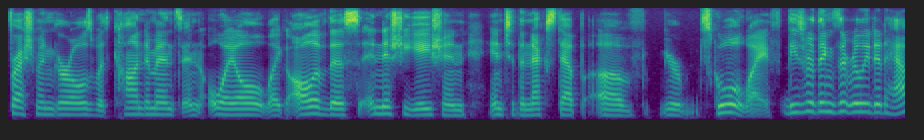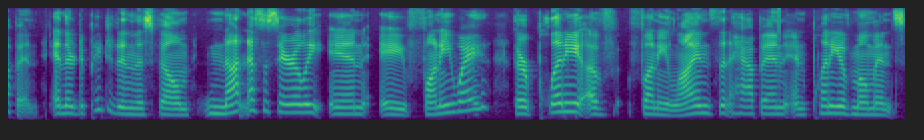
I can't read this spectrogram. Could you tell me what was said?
freshman girls with condiments and oil, like all of this initiation into the next step of your school life. These were things that really did happen. And they're depicted in this film, not necessarily in a funny way. There are plenty of funny lines that happen and plenty of moments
